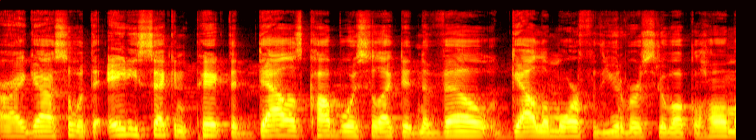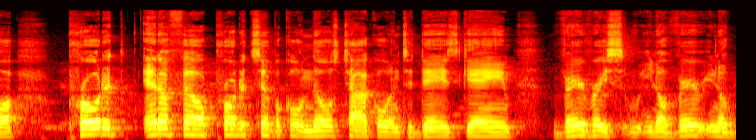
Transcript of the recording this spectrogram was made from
All right, guys. So with the 82nd pick, the Dallas Cowboys selected Neville Gallimore for the University of Oklahoma. Proto NFL prototypical nose tackle in today's game. Very, very, you know, very, you know,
